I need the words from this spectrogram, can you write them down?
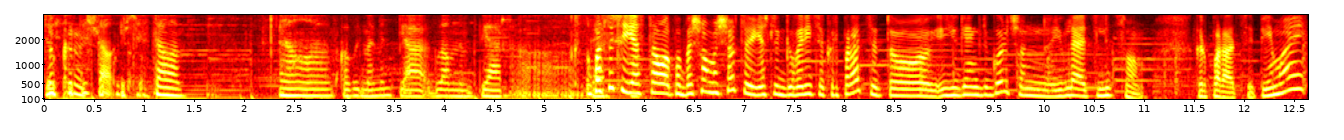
То ну, есть короче, и ты, стал, и ты стала в какой-то момент пиар, главным пиар. Э, ну, по сути, я стала, по большому счету, если говорить о корпорации, то Евгений Григорьевич, он является лицом корпорации PMI.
